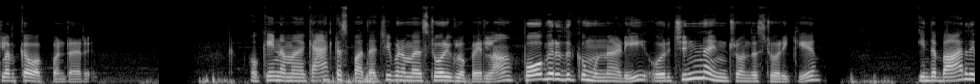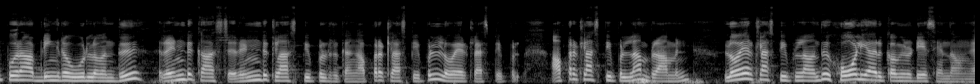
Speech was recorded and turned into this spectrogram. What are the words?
கிளர்க்காக ஒர்க் பண்ணுறாரு ஓகே நம்ம கேரக்டர்ஸ் பார்த்தாச்சு. இப்போ நம்ம ஸ்டோரிக்குள்ளே போயிடலாம். போகிறதுக்கு முன்னாடி ஒரு சின்ன இன்ட்ரோ அந்த ஸ்டோரிக்கு இந்த பாரதிபுரா அப்படிங்கிற ஊரில் வந்து ரெண்டு காஸ்ட் ரெண்டு கிளாஸ் பீப்புள் இருக்காங்க. Upper class people lower class people upper class பீப்புளெலாம் பிராமின் லோயர் கிளாஸ் பீப்புளெலாம் வந்து ஹோலியாரு கம்யூனிட்டியை சேர்ந்தவங்க.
